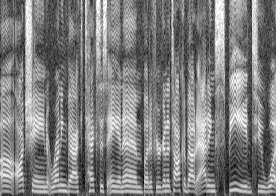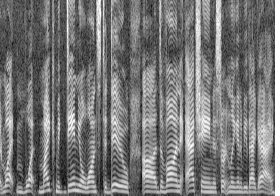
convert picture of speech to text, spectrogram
uh, Achane, running back, Texas A&M. But if you're going to talk about adding speed to what what what Mike McDaniel wants to do, uh, De'Von Achane is certainly going to be that guy.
